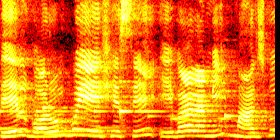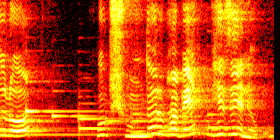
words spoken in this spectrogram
তেল গরম হয়ে এসেছে, এবার আমি মাছগুলো খুব সুন্দরভাবে ভেজে নেব।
